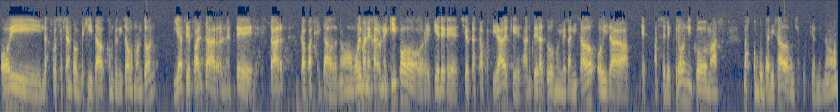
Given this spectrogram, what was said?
Hoy las cosas se han complejizado, complejizado un montón y hace falta realmente estar capacitado, ¿no? Hoy manejar un equipo requiere ciertas capacidades que antes era todo muy mecanizado, hoy ya es más electrónico, más más computarizado, muchas cuestiones, ¿no?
